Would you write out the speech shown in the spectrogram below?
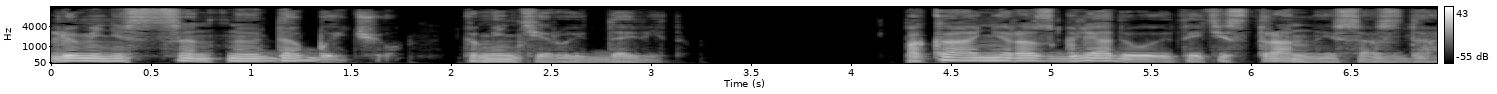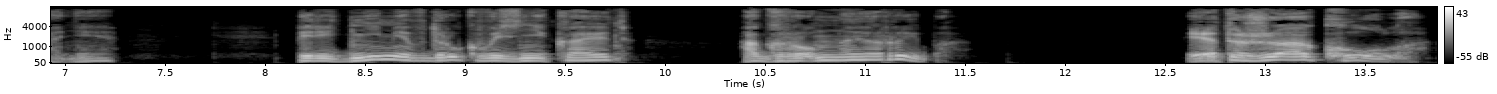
люминесцентную добычу, комментирует Давид. Пока они разглядывают эти странные создания, перед ними вдруг возникает огромная рыба. Это же акула.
